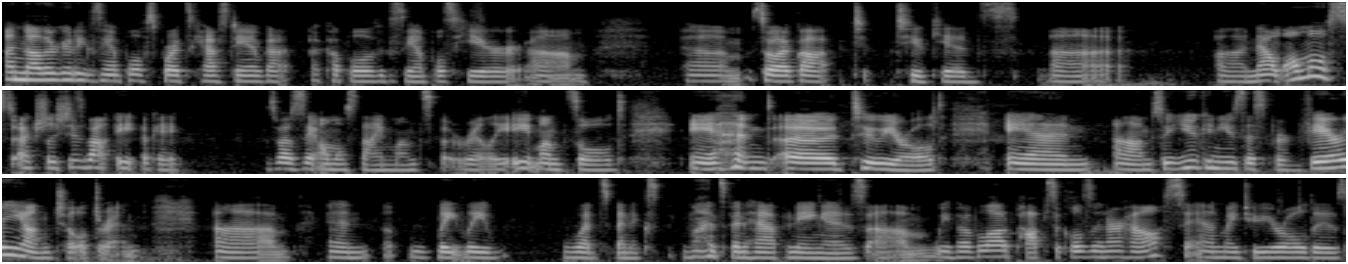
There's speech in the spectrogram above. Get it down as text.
another good example of sportscasting i've got a couple of examples here um, um, so i've got t- two kids uh, uh, now almost actually she's about eight okay i was about to say almost nine months but really eight months old and a two year old and um, so you can use this for very young children um, and lately what's been ex- what's been happening is um, we have a lot of popsicles in our house, and my two year old is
